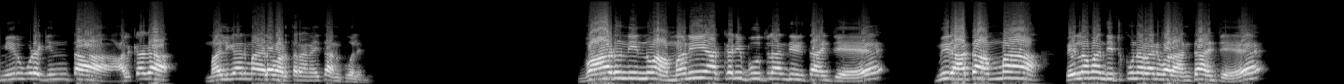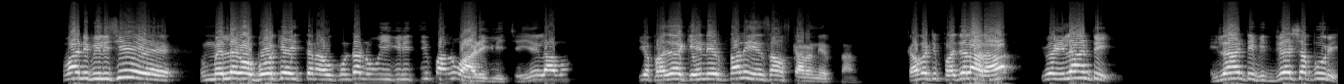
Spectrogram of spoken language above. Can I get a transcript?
మీరు కూడా గింత అల్కగా మళ్ళీ కానీ మాయల పడతారని అయితే అనుకోలేము వాడు నిన్ను అమ్మని అక్కని బూతులని తిడతా అంటే మీరు అట అమ్మ పిల్లమని తిట్టుకున్నారని వాడు అంటా అంటే వాడిని పిలిచి మెల్లగా బోకే ఇస్తే నవ్వుకుంటా నువ్వు ఇగిలిచ్చి పనులు వాడు ఇగిలిచ్చే ఏం లాభం? ఇక ప్రజలకు ఏం నేర్పుతాను ఏం సంస్కారం నేర్పుతాను? కాబట్టి ప్రజలారా ఇక ఇలాంటి ఇలాంటి విద్వేషపూరి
